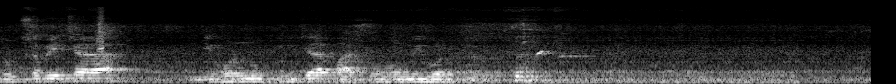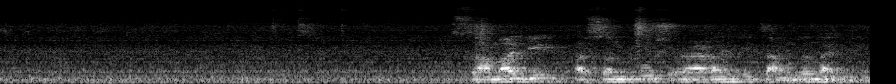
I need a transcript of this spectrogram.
लोकसभेच्या निवडणुकीच्या पार्श्वभूमीवरती. सामाजिक असंतोष राहणं हे चांगलं नाही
